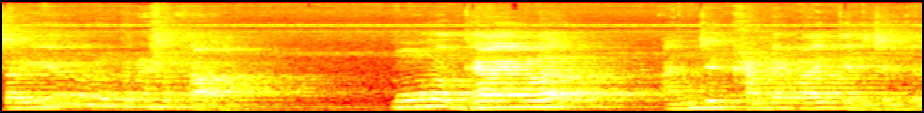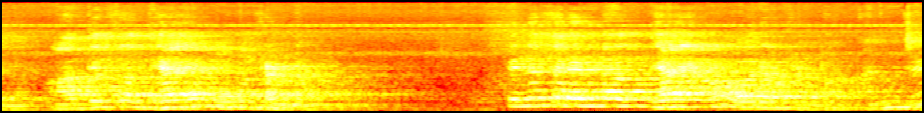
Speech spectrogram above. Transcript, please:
ചെറിയൊരു ഉപനിഷത്താണ്. മൂന്ന് അധ്യായങ്ങൾ അഞ്ച് ഖണ്ഡങ്ങളായി തിരിച്ചിരിക്കുന്നു ആദ്യത്തെ അധ്യായം മൂന്ന് ഖണ്ഡം. പിന്നത്തെ രണ്ടാം അധ്യായങ്ങൾ ഓരോ ഖണ്ഡം. അഞ്ച്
